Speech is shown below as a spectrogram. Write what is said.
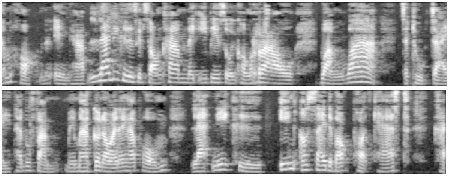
น้ำหอมนั่นเองครับ และนี่คือ 12 คำใน EP 0ของเรา หวังว่าจะถูกใจท่านผู้ฟังไม่มากก็น้อยนะครับผม และนี่คือ In Outside the Box Podcast ใคร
